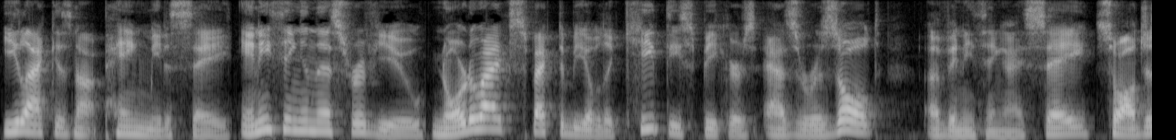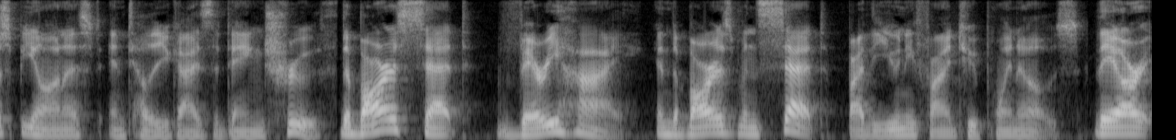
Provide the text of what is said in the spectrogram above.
ELAC is not paying me to say anything in this review, nor do I expect to be able to keep these speakers as a result of anything I say, so I'll just be honest and tell you guys the dang truth. The bar is set very high, and the bar has been set by the Unified 2.0s. They are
